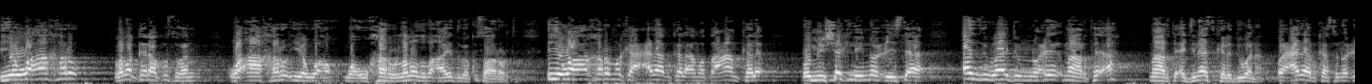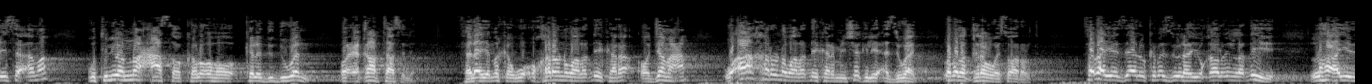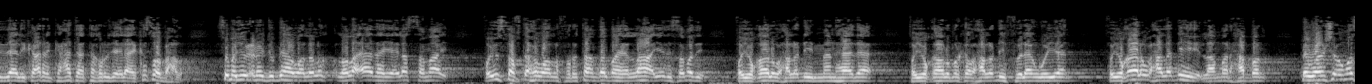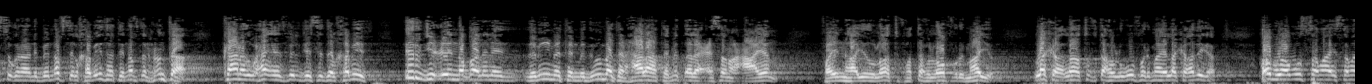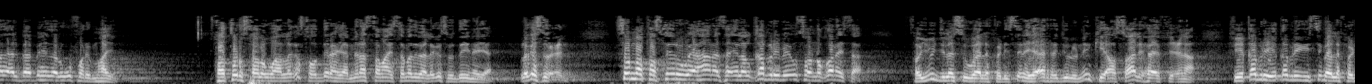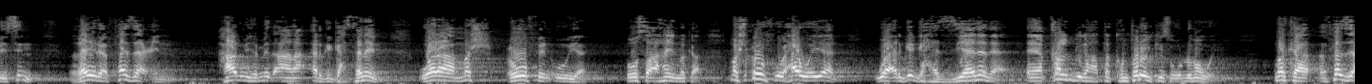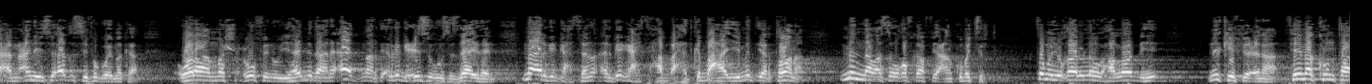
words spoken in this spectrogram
iyo wa aakharu laba qiraa ku sugan wa aakharu iyo wa ukharu labaduba aayaddu bay ku soo aroortay. Iyo wa aakharu markaa cadaab kale ama acaam kale oo min shaklihi noociisa ah aswaajun noocyo maaratay ah maarata ajnaas kala duwana oo cadaabkaas noociisa ama qutulyoon noocaasoo kale oo kala duduwan oo ciqaabtaas leh. Falaa marka ukharuna waa la dhihi karaa oo jamca wa aakharuna waa la dhihi karaa min shaklihi azwaaj. Labada qiraba way soo aroortay falaa yazaalu kama zuulaha yuqaalu in la dhihi laha ayadi dalika arrinka xataa takhruja ila ay ka soo baxdo uma yucraju biha waa lala aadahaya ila asamaai fayustaftaxu waa la furitaan dalbahaya laha ayadii samadii fayuqaalu waxaa la dhihi man haada fayuqaalu marka waxaa la dhihi fulaan weeyaan fayuqaalu waxaa la dhihi laa marxaban dhowaansho uma sugnaanin binafsi alkhabiiati naftan xunta kaanad waxay ahayd fi ljasad alkhabiis irjicii noqo lale damiimatan madmuumatan xaalaata mid dhaleecsan oo caayan fa inaha iyadu laa tufataxu loo furi maayo laa tuftaxu lagu furi maayo laka adiga. Abwaabu samaai samada albaabaheeda lagu furi maayo fatursalu waa laga soo diraya min asamaai samadii baa laga soo daynaya laga soo celi uma tasiru way ahaanaysaa ila alqabri bay u soo noqonaysaa fayujlasu waa la fadhiisinaya arajulu ninkii asaalixu ee fiicnaa fii qabrihi qabrigiisi baa la fadhiisin hayra fazacin xaaluu yahay mid aana argagaxsanayn. Walaa mashcuufin uu yahay. Uusa ahayn marka. Mashcuufku waxaa weeyaan waa argagaxa ziyaadada ee qalbiga hata kontaroolkiisa uu dhumo wey marka fazaca macnihiisu aad u sii fog wey marka. Walaa mashcuufin uu yahay mid aana aad maarata argagaxiisu uusa zaa'idhayn ma argagaxsano argagax xadka baxa iyo mid yartoona midnaba asagoo qofkaa fiican kuma jirto. Uma yuqaalu lahu waxaa loo dhihi ninkii fiicnaa fiima kunta?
